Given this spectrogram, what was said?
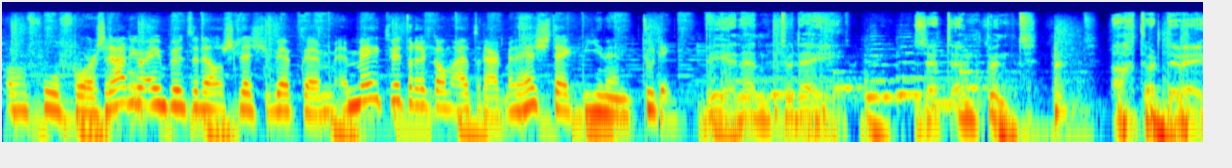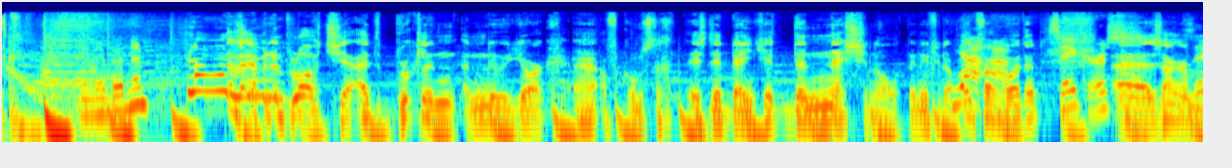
on full force. Radio1.nl slash webcam. En mee twitteren kan uiteraard met hashtag BNN Today. BNN Today. Zet een punt achter de week. En we hebben een plaatje. We hebben een plotje uit Brooklyn, New York. eh, afkomstig is dit bandje The National. Ik weet niet of je er Ja, ooit van gehoord hebt. zekers. Eh, zanger Zekers.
